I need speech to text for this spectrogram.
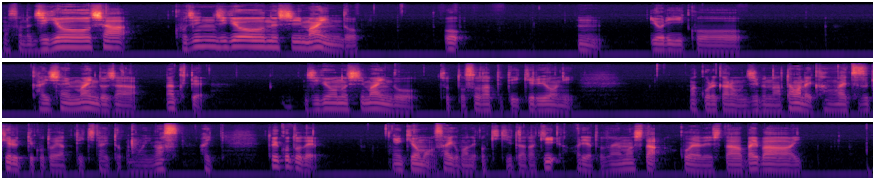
まあ、その事業者個人事業主マインドを、うん、よりこう会社員マインドじゃなくて事業主マインドをちょっと育てていけるようにまあ、これからも自分の頭で考え続けるっていうことをやっていきたいと思います。はい、ということで、え今日も最後までお聴きいただきありがとうございました。荒野でした。バイバーイ。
